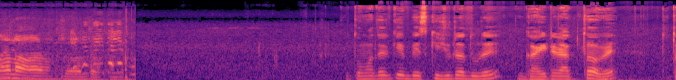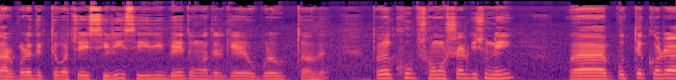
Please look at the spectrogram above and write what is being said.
না। না তোমাদেরকে বেশ কিছুটা দূরে গাড়িটা রাখতে হবে। তারপরে দেখতে পাচ্ছ এই সিঁড়ি সিঁড়ি বেয়ে তোমাদেরকে উপরে উঠতে হবে। তবে খুব সমস্যার কিছু নেই। প্রত্যেক কটা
